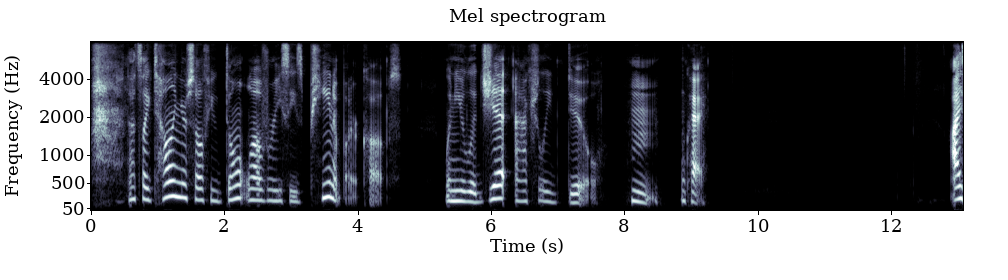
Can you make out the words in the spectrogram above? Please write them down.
That's like telling yourself you don't love Reese's peanut butter cups when you legit actually do. Hmm. Okay. I,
